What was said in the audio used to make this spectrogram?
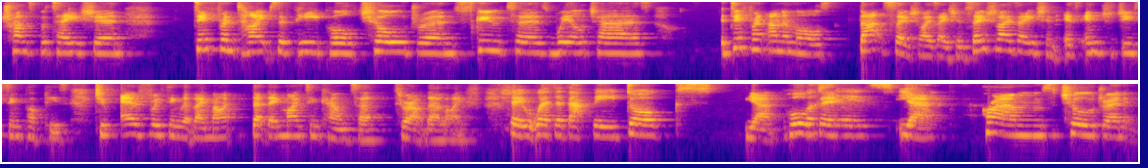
transportation, different types of people, children, scooters, wheelchairs, different animals. That's socialization. Socialization is introducing puppies to everything that they might that they might encounter throughout their life. So whether that be dogs, Yeah, horses, buses, yeah, prams, children,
